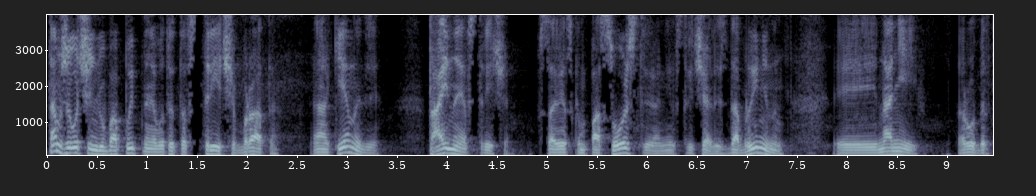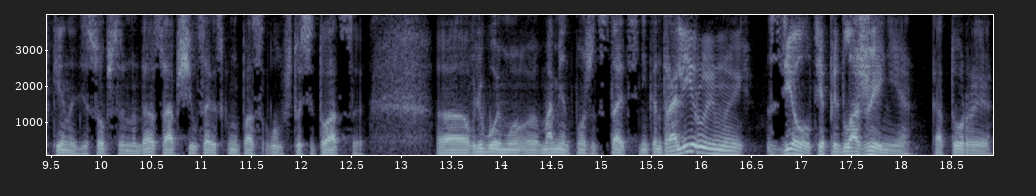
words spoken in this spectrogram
Там же очень любопытная вот эта встреча брата Кеннеди, тайная встреча в советском посольстве, они встречались с Добрыниным, и на ней Роберт Кеннеди, собственно, да, сообщил советскому послу, что ситуация э, в любой момент может стать неконтролируемой, сделал те предложения, которые,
